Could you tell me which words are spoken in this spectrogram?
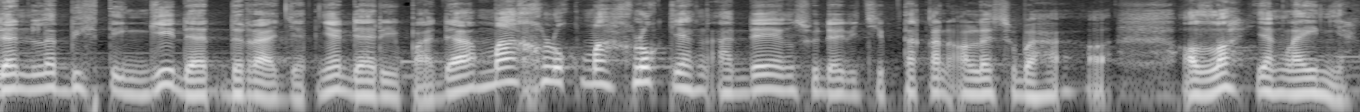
dan lebih tinggi derajatnya daripada makhluk-makhluk yang ada yang sudah diciptakan oleh Allah yang lainnya.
